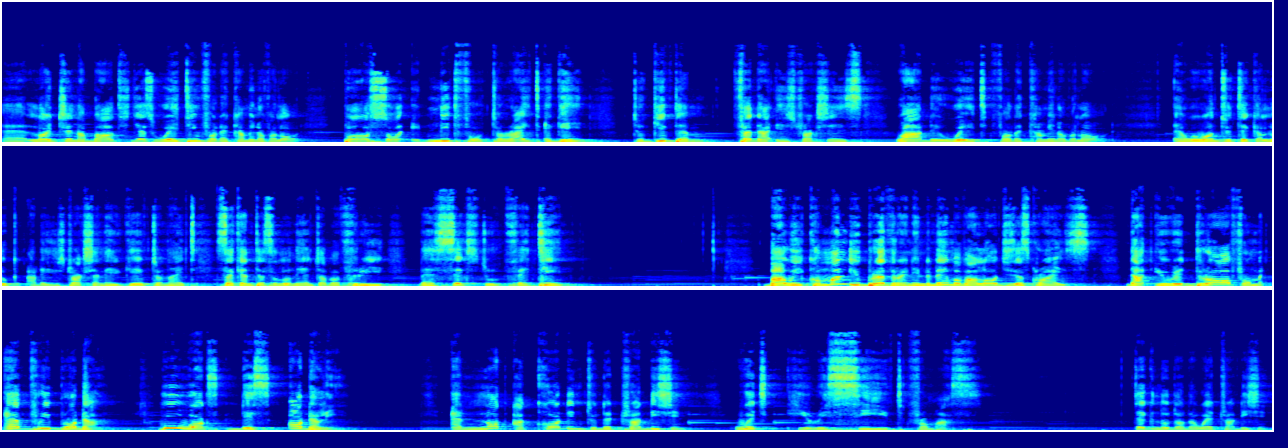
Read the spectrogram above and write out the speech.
uh, loitering about, just waiting for the coming of the Lord. Paul saw it needful to write again to give them further instructions while they wait for the coming of the Lord. And we want to take a look at the instruction he gave tonight. Second Thessalonians chapter 3, verse 6 to 13. But we command you, brethren, in the name of our Lord Jesus Christ, that you withdraw from every brother who walks disorderly and not according to the tradition which he received from us Take note of the word tradition.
